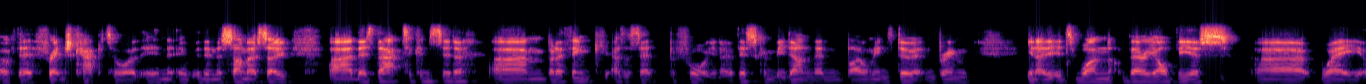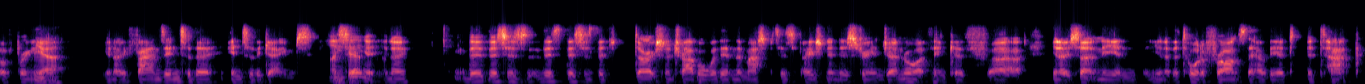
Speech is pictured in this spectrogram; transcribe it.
of the French capital in, in within the summer. So uh, there's that to consider. Um, but I think, as I said before, you know, if this can be done, then by all means do it and bring. You know, it's one very obvious uh, way of bringing yeah. You know fans into the into the games. You're seeing it, you know, this is this this is the direction of travel within the mass participation industry in general. I think of uh, you know certainly in you know the Tour de France they have the Etape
